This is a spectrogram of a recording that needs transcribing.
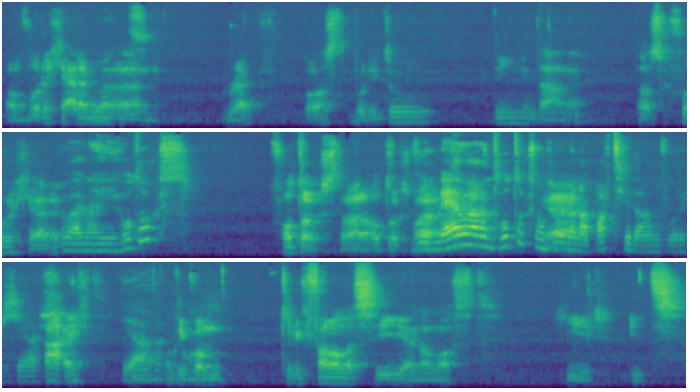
Maar vorig jaar hebben we een rap, was het, burrito ding gedaan, hè? Dat was toch vorig jaar, hè? Waren dat niet hotdogs? Hotdogs, dat waren hotdogs. Voor maar- mij waren het hotdogs, want Ja. we hebben apart gedaan vorig jaar. Ah, echt? Ja. Want ik kwam terug van Alessie en dan was het hier iets.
